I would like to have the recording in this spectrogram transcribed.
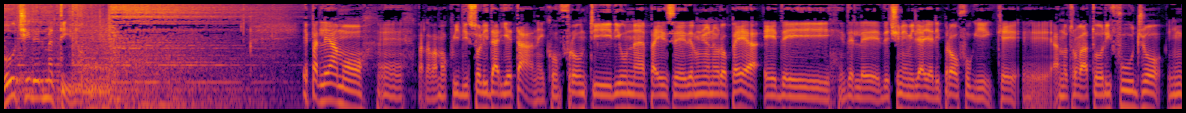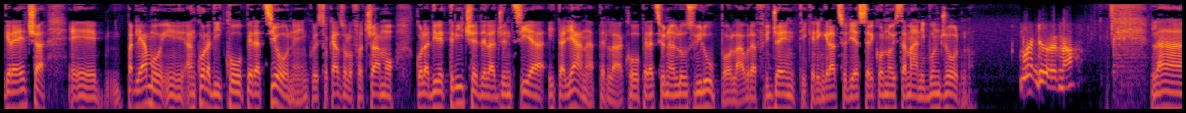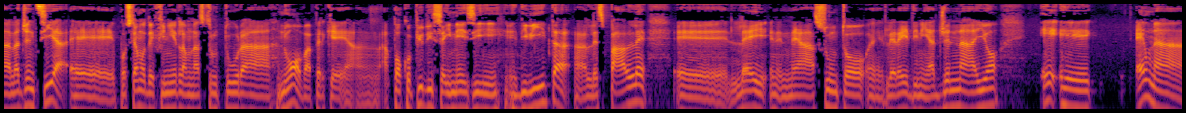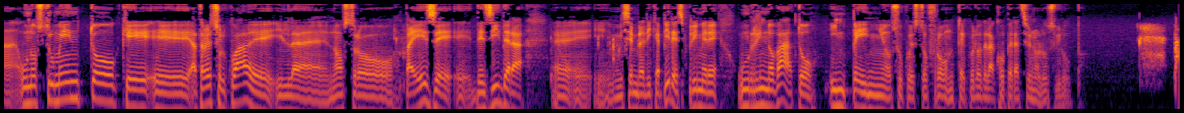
Voci del mattino. E parliamo, eh, parlavamo qui di solidarietà nei confronti di un paese dell'Unione Europea e dei, delle decine di migliaia di profughi che eh, hanno trovato rifugio in Grecia. Eh, parliamo eh, ancora di cooperazione, in questo caso lo facciamo con la direttrice dell'Agenzia Italiana per la cooperazione allo sviluppo, Laura Frigenti, che ringrazio di essere con noi stamani. Buongiorno. Buongiorno. La, l'agenzia è, possiamo definirla una struttura nuova perché ha, ha, poco più di sei mesi di vita alle spalle, eh, lei ne ha assunto eh, le redini a gennaio e, e è una, uno strumento che, eh, attraverso il quale il nostro Paese eh, desidera, eh, mi sembra di capire, esprimere un rinnovato impegno su questo fronte, quello della cooperazione allo sviluppo.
